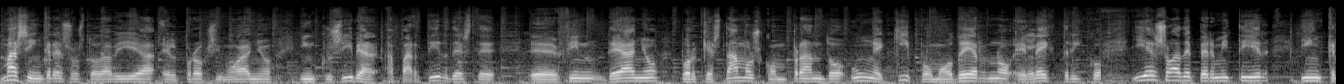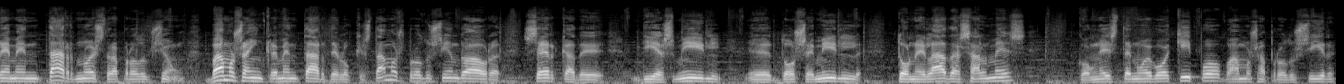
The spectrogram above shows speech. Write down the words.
más ingresos todavía el próximo año, inclusive a, partir de este eh, fin de año, porque estamos comprando un equipo moderno eléctrico y eso ha de permitir incrementar nuestra producción. Vamos a incrementar de lo que estamos produciendo ahora cerca de 10.000, 12.000 eh, toneladas al mes con este nuevo equipo vamos a producir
